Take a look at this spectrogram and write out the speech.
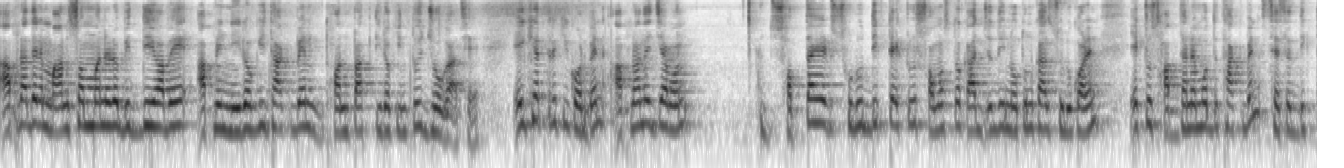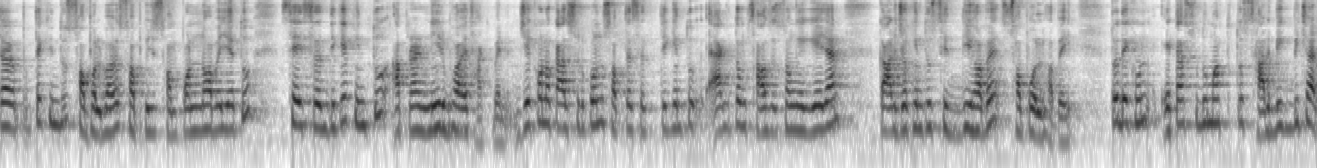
আপনাদের মান সম্মানেরও বৃদ্ধি হবে, আপনি নিরোগী থাকবেন, ধনপ্রাপ্তিরও কিন্তু যোগ আছে। এই ক্ষেত্রে কি করবেন? আপনাদের যেমন সপ্তাহের শুরুর দিকটা একটু সমস্ত কাজ যদি নতুন কাজ শুরু করেন, একটু সাবধানের মধ্যে থাকবেন। শেষের দিকটাতে কিন্তু সফলভাবে সব কিছু সম্পন্ন হবে যেহেতু, শেষের দিকে কিন্তু আপনার নির্ভয়ে থাকবেন। যে কোনো কাজ শুরু করুন, সপ্তাহের শেষের দিকে কিন্তু একদম সাহসের সঙ্গে এগিয়ে যান, কার্য কিন্তু সিদ্ধি হবে, সফল হবেই তো দেখুন, এটা শুধুমাত্র তো সার্বিক বিচার,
